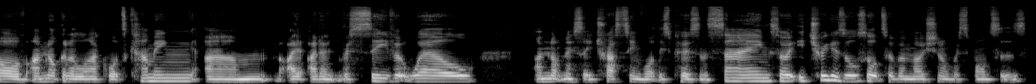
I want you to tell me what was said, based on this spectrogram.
of I'm not going to like what's coming. Um, I, I don't receive it well. I'm not necessarily trusting what this person's saying. So it triggers all sorts of emotional responses.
